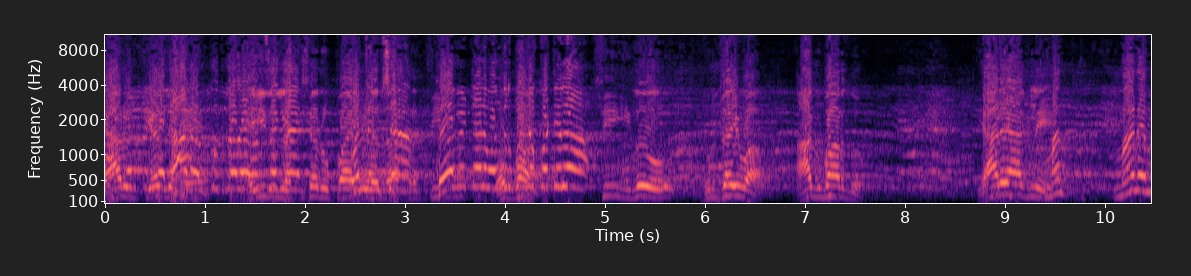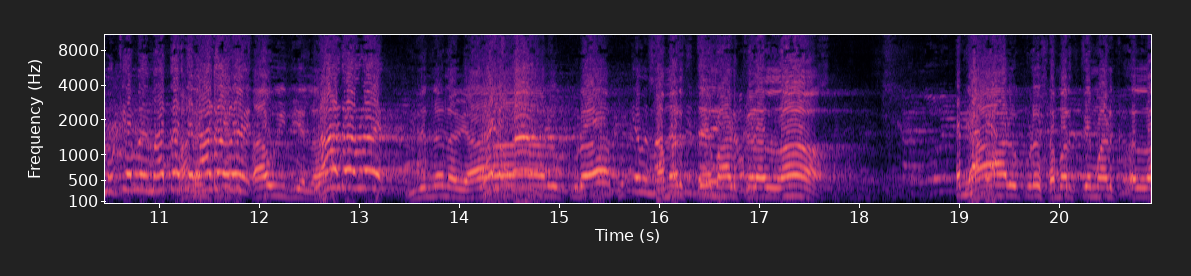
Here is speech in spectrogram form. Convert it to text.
ಯಾರು ಐದು ಲಕ್ಷ ರೂಪಾಯಿ ಇದು ದುರ್ದೈವ. ಆಗಬಾರ್ದು. ಯಾರೇ ಆಗ್ಲಿ. ಮಾನ್ಯ ಮುಖ್ಯಮಂತ್ರಿ ಮಾತಾಡ್ತಾರೆ ಲಾಡ್ ಅವ್ರೆ ಸಾವು ಇದೆಯಲ್ಲ? ಲಾಡ್ ಅವ್ರೆ ಇದನ್ನ ನಾವ್ ಯಾರು ಕೂಡ ಸಮರ್ಥನೆ ಮಾಡ್ಕೊಳ್ಳಲ್ಲ ಯಾರು ಕೂಡ ಸಮರ್ಥನೆ ಮಾಡ್ಕೊಳ್ಳಲ್ಲ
